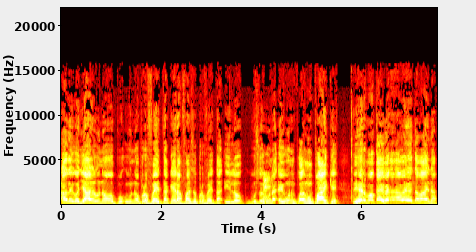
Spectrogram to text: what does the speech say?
a degollar unos unos profetas que eran falsos profetas y lo puso en, una, en, un, en un parque. Dijeron, ok, vengan a ver esta vaina.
